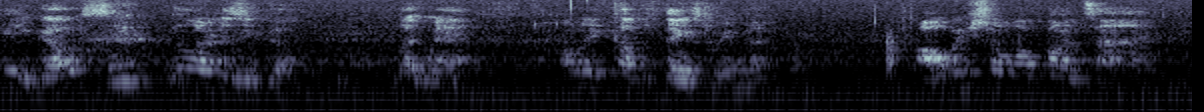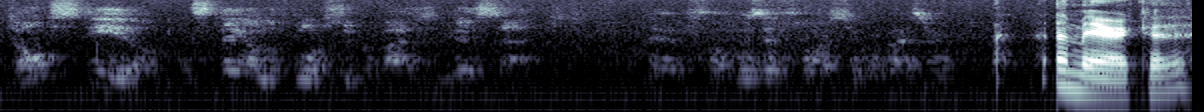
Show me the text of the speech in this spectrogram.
Here you go. See, you learn as you go. Look, man, only a couple things to remember. Always show up on time. Don't steal, and stay on the floor supervising the good side. The, flo- who's the floor supervisor? America.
